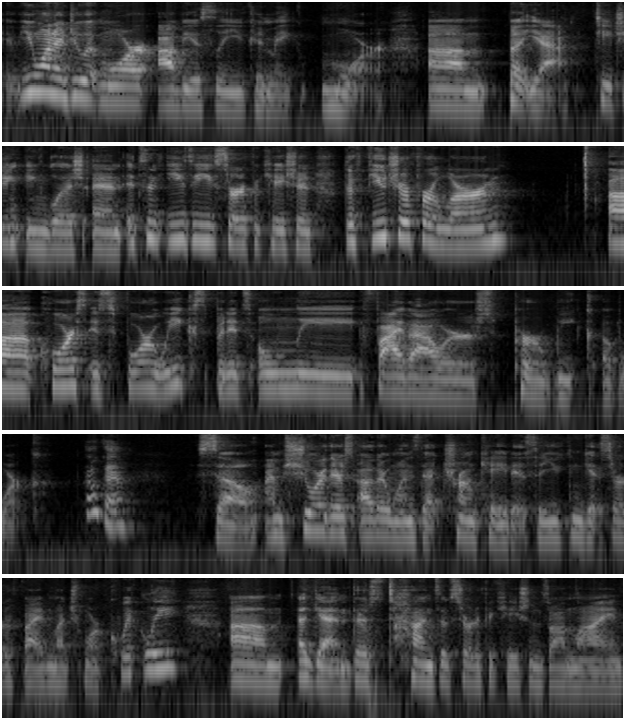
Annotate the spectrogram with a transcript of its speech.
if you want to do it more, obviously you can make more. Um, but yeah, teaching English, and it's an easy certification. The Future for Learn uh, course is four weeks, but it's only five hours per week of work. Okay. So I'm sure there's other ones that truncate it so you can get certified much more quickly. Um, again, there's tons of certifications online.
